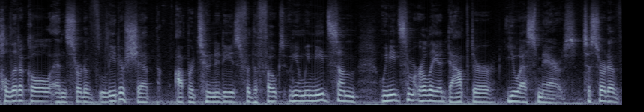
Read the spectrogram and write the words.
political and sort of leadership opportunities for the folks. You know, we need some we need some early adapter U.S. mayors to sort of,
